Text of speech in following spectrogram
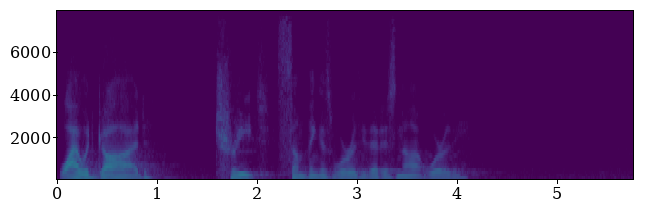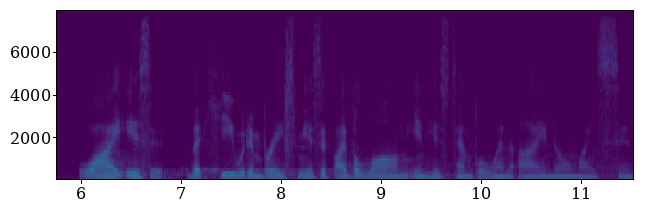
Why would God treat something as worthy that is not worthy? Why is it that He would embrace me as if I belong in His temple when I know my sin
